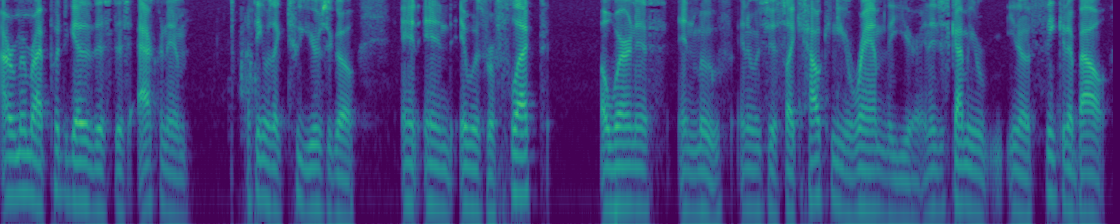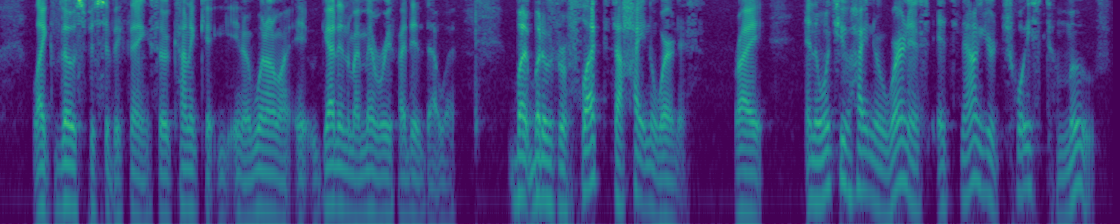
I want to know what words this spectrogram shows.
I remember I put together this this acronym, I think it was like two years ago, and and it was reflect, awareness, and move, and it was just like how can you ram the year, and it just got me you know thinking about like those specific things. So it kind of you know went on my it got into my memory if I did it that way, but but it was reflect to heighten awareness, right? And then once you heighten your awareness, it's now your choice to move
